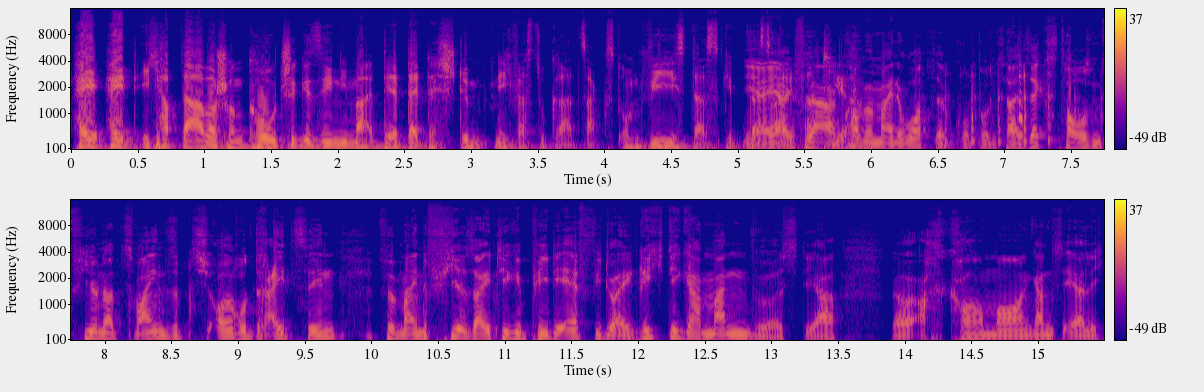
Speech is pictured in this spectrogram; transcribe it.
Hey, hey, ich habe da aber schon Coache gesehen, die mal, der, der, das stimmt nicht, was du gerade sagst. Und wie ist das? Gibt ja, das ja, klar, komm in meine WhatsApp-Gruppe und zahl 6.472,13 Euro für meine vierseitige PDF, wie du ein richtiger Mann wirst, ja. Ach, come on, ganz ehrlich.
